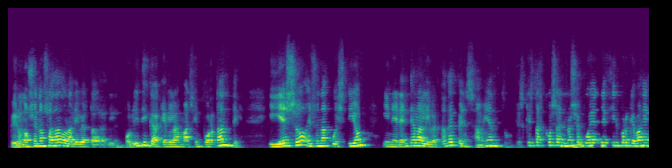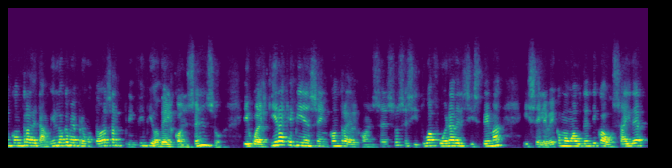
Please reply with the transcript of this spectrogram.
pero no se nos ha dado la libertad política, que es la más importante. Y eso es una cuestión inherente a la libertad de pensamiento. Es que estas cosas no se pueden decir porque van en contra de también lo que me preguntabas al principio, del consenso. Y cualquiera que piense en contra del consenso se sitúa fuera del sistema y se le ve como un auténtico outsider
